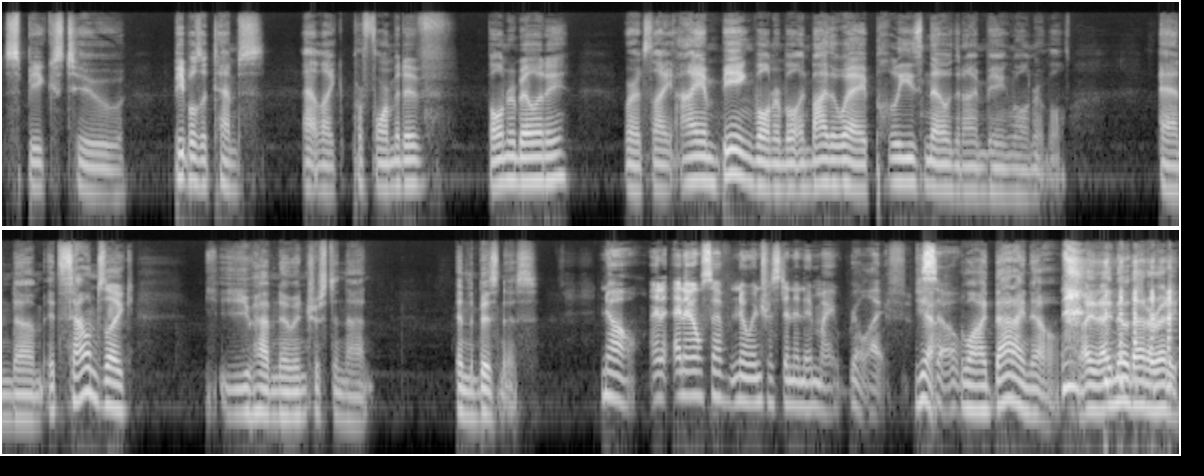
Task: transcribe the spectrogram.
speaks to people's attempts at like performative vulnerability, where it's like, I am being vulnerable. And by the way, please know that I'm being vulnerable. And um, it sounds like you have no interest in that in the business. No. And and I also have no interest in it in my real life. Yeah. So well, I, that I know. I, I know that already.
